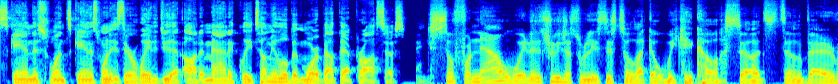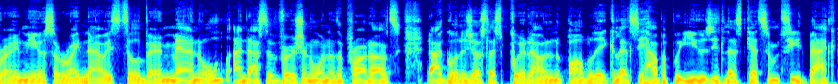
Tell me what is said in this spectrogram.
scan this one, scan this one? Is there a way to do that automatically? Tell me a little bit more about that process. So for now, we literally just released this tool like a week ago. So it's still very, very new. So right now it's still very manual. And that's the version one of the products. Our goal is just let's put it out in the public. Let's see how people use it. Let's get some feedback.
